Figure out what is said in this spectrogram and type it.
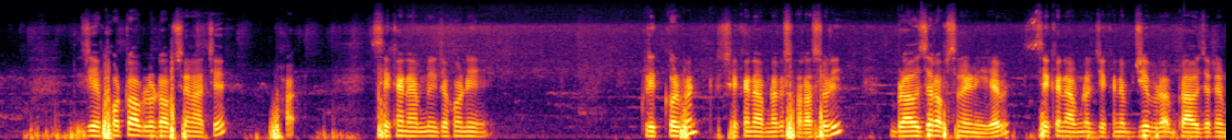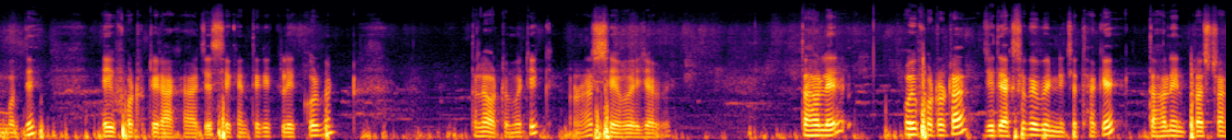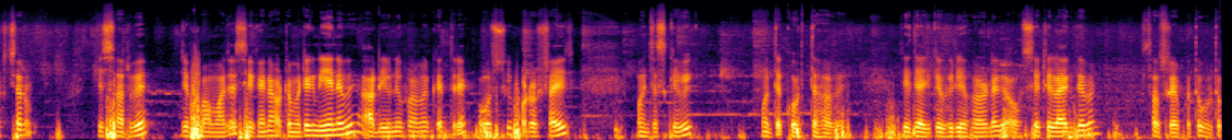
যে ফটো আপলোড অপশান আছে সেখানে আপনি যখনই ক্লিক করবেন, সেখানে আপনাকে সরাসরি ব্রাউজার অপশানে নিয়ে যাবে। সেখানে আপনার যেখানে যে ব্রাউজারের মধ্যে এই ফটোটি রাখা আছে, সেখান থেকে ক্লিক করবেন, তাহলে অটোমেটিক আপনার সেভ হয়ে যাবে। তাহলে ওই ফটোটা যদি একশো কেবির নিচে থাকে, তাহলে ইনফ্রাস্ট্রাকচার যে সার্ভে যে ফর্ম আছে, সেখানে অটোমেটিক নিয়ে নেবে। আর ইউনিফর্মের ক্ষেত্রে অবশ্যই ফটোর সাইজ পঞ্চাশ কেবির মধ্যে করতে হবে। যদি আজকে ভিডিও ভালো লাগে অবশ্যই একটি লাইক দেবেন সাবস্ক্রাইব করতে ভুলতে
